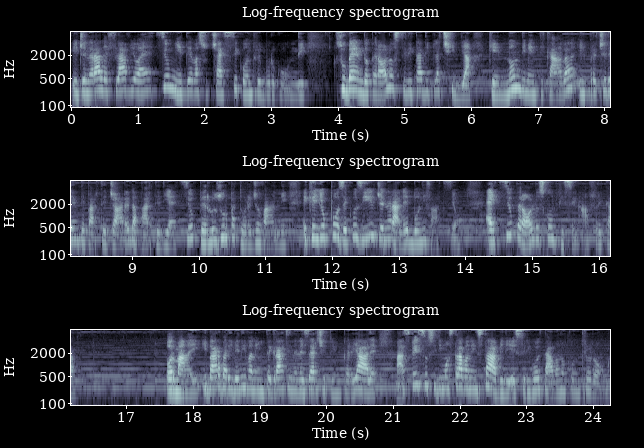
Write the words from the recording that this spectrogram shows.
il generale Flavio Ezio mieteva successi contro i Burgundi, subendo però l'ostilità di Placidia, che non dimenticava il precedente parteggiare da parte di Ezio per l'usurpatore Giovanni e che gli oppose così il generale Bonifazio. Ezio però lo sconfisse in Africa. Ormai i barbari venivano integrati nell'esercito imperiale, ma spesso si dimostravano instabili e si rivoltavano contro Roma.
